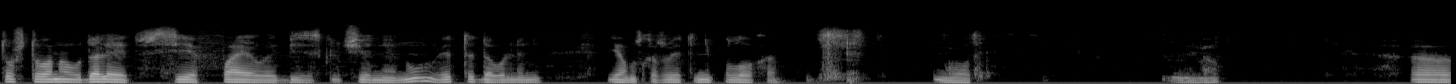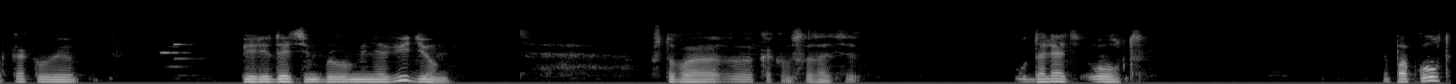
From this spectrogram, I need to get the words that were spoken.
То, что она удаляет все файлы без исключения, ну, это довольно не... Я вам скажу, это неплохо. Вот. А, как вы... Перед этим было у меня видео чтобы, э, как вам сказать, удалять old. Папку old,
